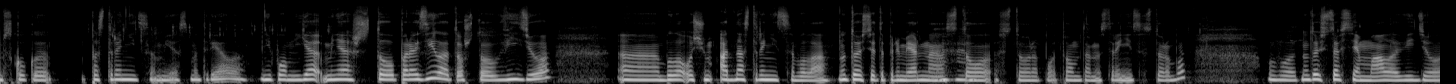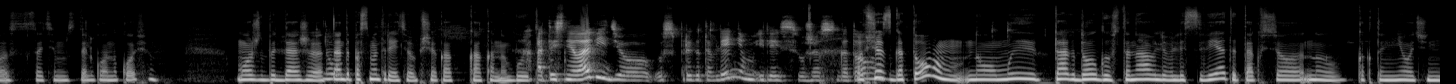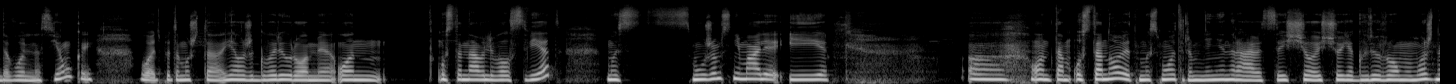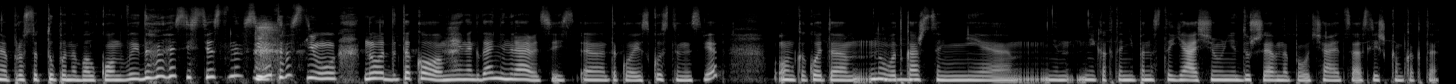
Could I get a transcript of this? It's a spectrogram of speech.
сколько по страницам я смотрела, не помню. Я, меня что поразило, то, что видео э, была очень... Одна страница была. Ну, то есть это примерно 100, 100 работ. По-моему, там на странице 100 работ. Вот. Ну, то есть совсем мало видео с этим, с Дальгона кофе. Может быть, даже ну, надо посмотреть вообще, как, как оно будет. А ты сняла видео с приготовлением или с, уже с готовым? Вообще с готовым, но мы так долго устанавливали свет и так все, ну, как-то не очень довольна съемкой. Вот, потому что я уже говорю Роме, он устанавливал свет, мы с мужем снимали, и он там установит, мы смотрим, мне не нравится, еще, еще. Я говорю, Рома, можно я просто тупо на балкон выйду с естественным светом сниму? Ну вот до такого. Мне иногда не нравится э, такой искусственный свет. Он какой-то, ну вот кажется, не, не, не как-то не по-настоящему, не душевно получается, а слишком как-то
